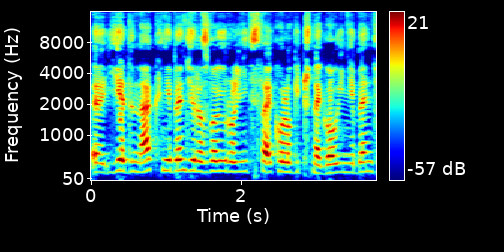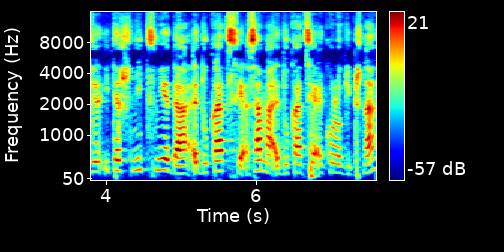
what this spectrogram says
E, Jednak nie będzie rozwoju rolnictwa ekologicznego i nie będzie, i też nic nie da edukacja, sama edukacja ekologiczna,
